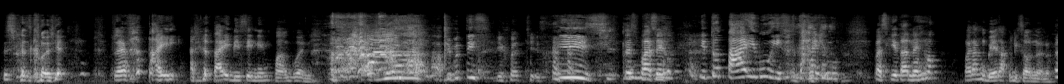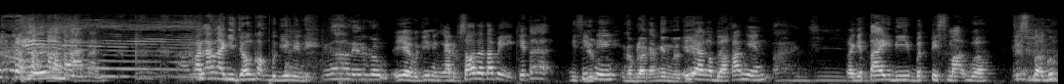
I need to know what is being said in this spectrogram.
Terus pas gue lihat ternyata tai ada tai di sini mak gua nih. Di betis. di betis. Ih. Terus pas ya, itu tai bu itu tai bu. Pas kita nengok orang berak di sana kanan. Orang lagi jongkok begini nih. Ngalir dong. iya begini ngadep sono tapi kita di sini. Ngebelakangin berarti. iya ngebelakangin. Anjing. Lagi tai di betis mak gua. Terus mak gua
